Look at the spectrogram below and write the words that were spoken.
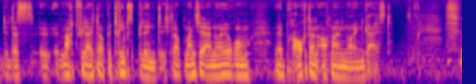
das äh, macht vielleicht auch betriebsblind. Ich glaube, manche Erneuerung äh, braucht dann auch mal einen neuen Geist. Es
